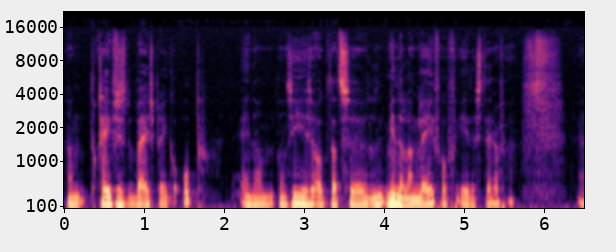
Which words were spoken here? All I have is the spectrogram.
dan geven ze het bij wijze van spreken op. En dan, dan zie je ze ook dat ze minder lang leven of eerder sterven. Eh,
